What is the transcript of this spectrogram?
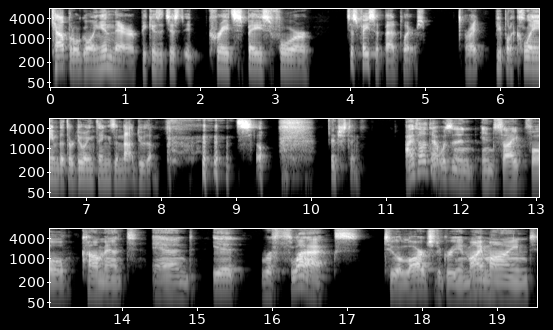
capital going in there because it just it creates space for just face it, bad players, right? People to claim that they're doing things and not do them. so interesting. I thought that was an insightful comment and it reflects to a large degree, in my mind,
